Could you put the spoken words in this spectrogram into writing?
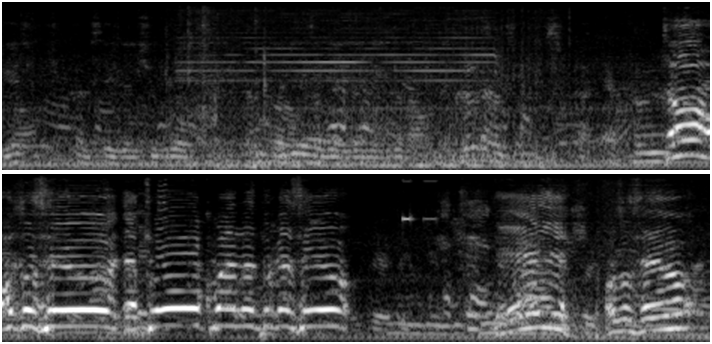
위에 68세 이런 식으로 어떠냐 이런 얘기도 나오는데 그럴 가능성이 있을 거 아니에요. 자 어서 오세요. 자 조금 하나 들어가세요. 예예. 어서 오세요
